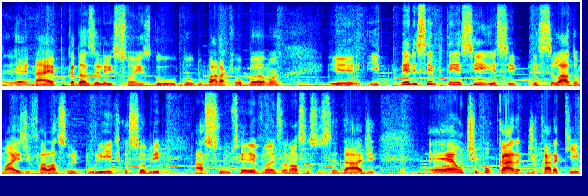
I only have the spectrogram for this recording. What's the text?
é, na época das eleições do, do, do Barack Obama. E, e, ele sempre tem esse, esse, esse lado mais de falar sobre política, sobre assuntos relevantes da nossa sociedade. É um tipo de cara que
